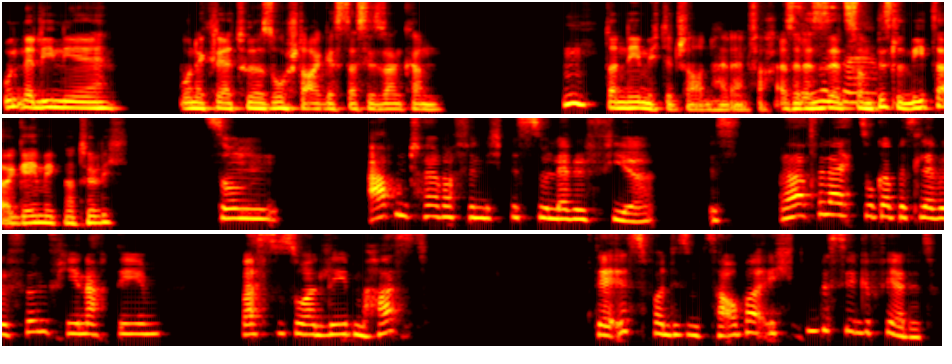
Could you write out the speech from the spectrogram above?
Und eine Linie, wo eine Kreatur so stark ist, dass sie sagen kann, hm, dann nehme ich den Schaden halt einfach. Also So das ist jetzt so ein bisschen Metagaming natürlich. So ein Abenteurer finde ich bis zu Level 4 ist, ja, vielleicht sogar bis Level 5, je nachdem, was du so an Leben hast. Der ist von diesem Zauber echt ein bisschen gefährdet.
